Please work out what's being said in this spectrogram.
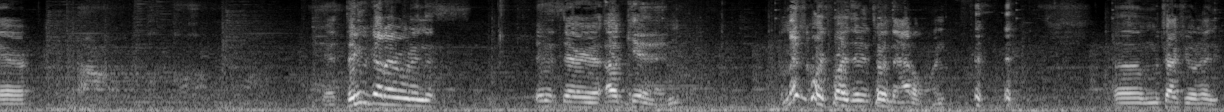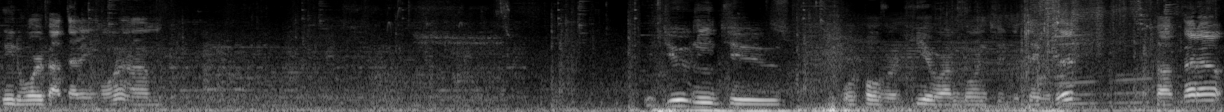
There. Yeah, I think we got everyone in this in this area again. I'm actually quite surprised they didn't turn that on. um, which actually don't need to worry about that anymore. Um, we do need to work over here where I'm going to disable this. Toss that out.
